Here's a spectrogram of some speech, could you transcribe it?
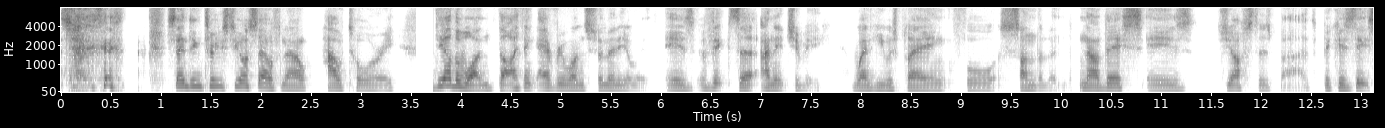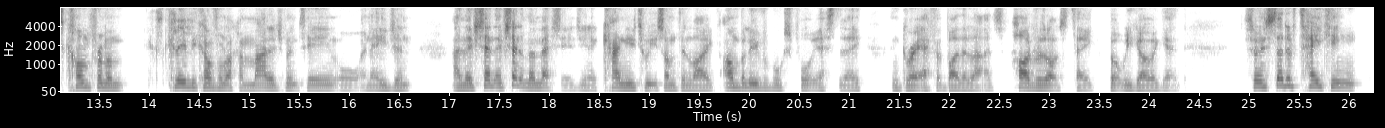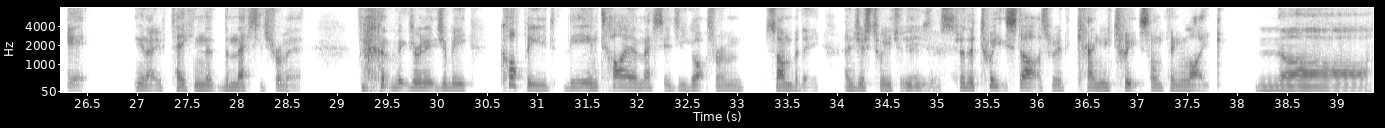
sending tweets to yourself now, how Tory. The other one that I think everyone's familiar with is Victor Anichebe when he was playing for Sunderland. Now, this is just as bad because it's come from a it's clearly come from like a management team or an agent and they've sent they've sent him a message. You know, can you tweet something like "unbelievable support yesterday and great effort by the lads. Hard result to take, but we go again." So instead of taking it, you know, taking the, the message from it, Victor Anichebe copied the entire message he got from somebody and just tweeted Jesus. it. So the tweet starts with, "Can you tweet something like?" No,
